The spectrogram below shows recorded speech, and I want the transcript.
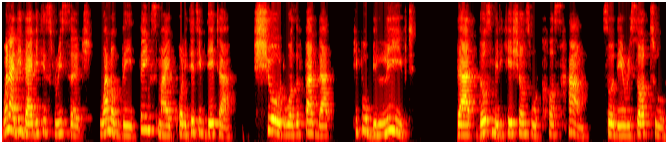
When I did diabetes research, one of the things my qualitative data showed was the fact that people believed that those medications would cause harm. So they resort to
